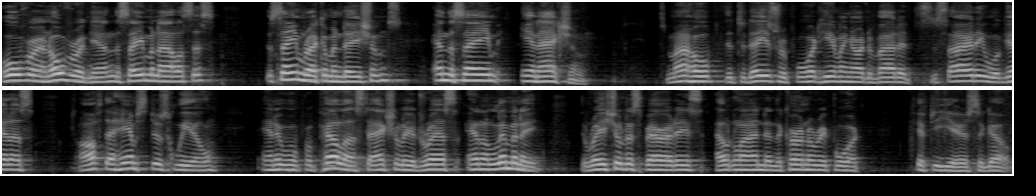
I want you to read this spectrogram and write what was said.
over and over again, the same analysis, the same recommendations, and the same inaction my hope that today's report, Healing Our Divided Society, will get us off the hamster's wheel and it will propel us to actually address and eliminate the racial disparities outlined in the Kerner Report 50 years ago.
